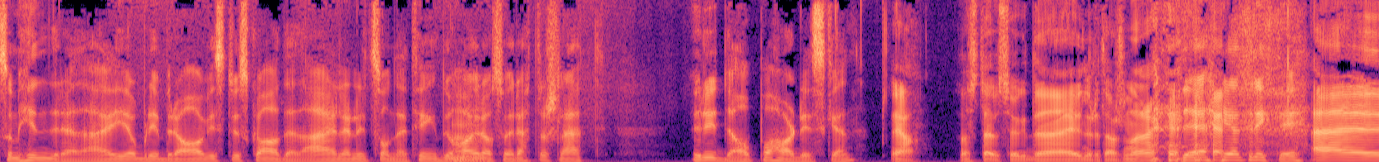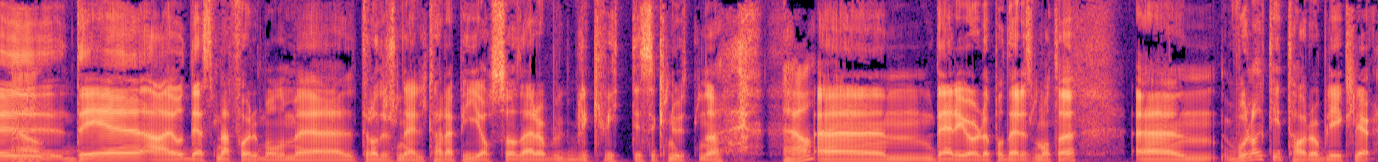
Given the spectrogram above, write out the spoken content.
som hindrer deg i å bli bra hvis du skader deg, eller litt sånne ting. Du har altså rett og slett rydda opp på harddisken. Ja. Du har støvsugd underetasjen der. Det er helt riktig. Eh, Ja. Det er jo det som er formålet med tradisjonell terapi også, det er å bli kvitt disse knutene. Ja. Eh, dere gjør det på deres måte. Eh, hvor lang tid tar det å bli clear?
